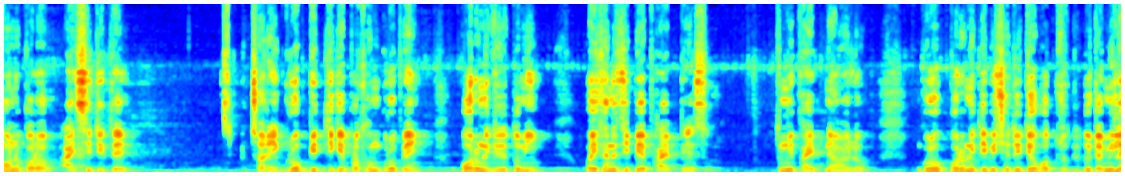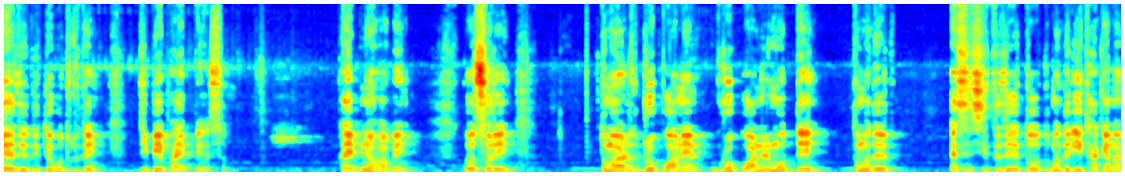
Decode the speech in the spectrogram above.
মনে করো আইসিটিতে সরি গ্রুপ ভিত্তিকে প্রথম গ্রুপে পরিণীতিতে তুমি ওইখানে জিপে ফাইভ পেয়েছ। তুমি ফাইভ নেওয়া হলো গ্রুপ পরিণীতি বিষয়, দ্বিতীয় পত্রতে দুইটা মিলে যে দ্বিতীয় পত্রতে জিপিএ ফাইভ পেয়েছ। ফাইভ নেওয়া হবে। তো সরি তোমার গ্রুপ ওয়ানের গ্রুপ ওয়ানের মধ্যে তোমাদের এসএসসিতে যেহেতু তোমাদের ই থাকে না,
